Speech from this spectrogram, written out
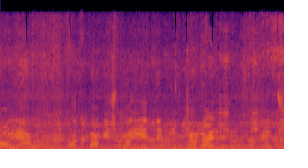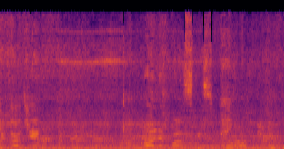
Moja odpowiedź po jednym i wczorajszej przygodzie wolę polskie sushi.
